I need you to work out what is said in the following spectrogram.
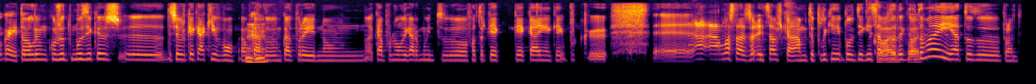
Ok, então ali um conjunto de músicas, uh, deixa eu ver o que é que há aqui de bom. É um, uhum. bocado, um bocado por aí. Não, acabo por não ligar muito ao fator que é que é que é, porque uh, há, lá está, já, sabes que há muita política e claro, à daquilo claro. também e há tudo. Pronto.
